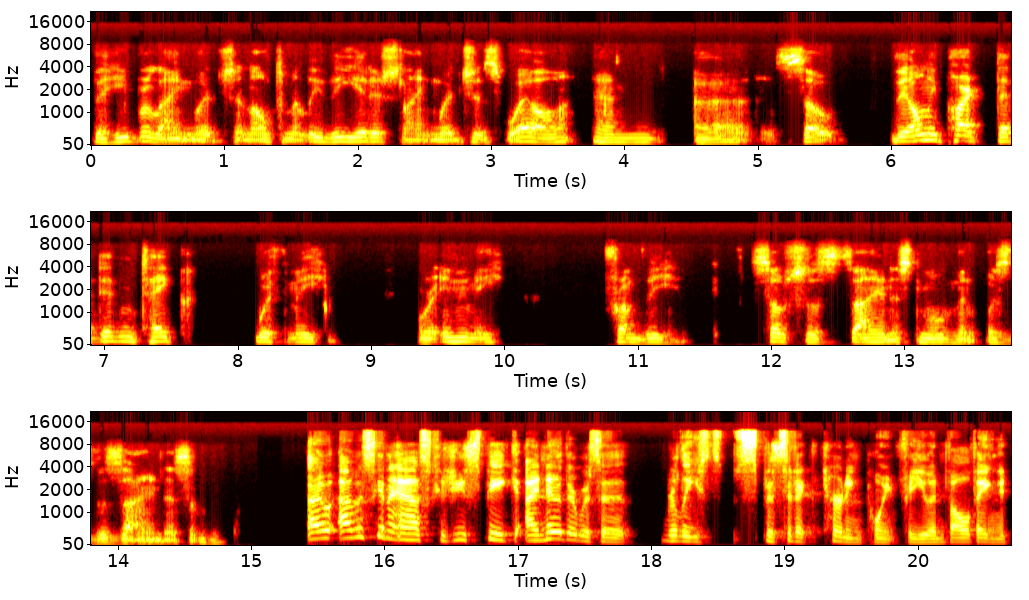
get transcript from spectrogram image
the Hebrew language and ultimately the Yiddish language as well. And uh, so the only part that didn't take with me or in me from the socialist Zionist movement was the Zionism. I, I was going to ask, could you speak? I know there was a really specific turning point for you involving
